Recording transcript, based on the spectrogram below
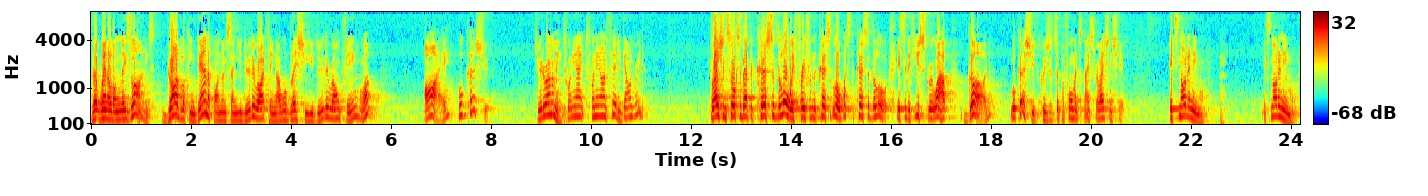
that went along these lines. God looking down upon them saying, You do the right thing, I will bless you. You do the wrong thing, what? I will curse you. Deuteronomy 28, 29, 30. Go and read it. Galatians talks about the curse of the law. We're free from the curse of the law. What's the curse of the law? It's that if you screw up, God will curse you because it's a performance based relationship. It's not anymore. It's not anymore.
